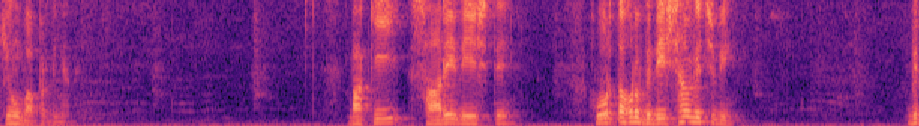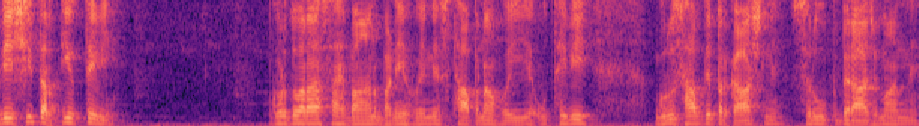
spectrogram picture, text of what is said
ਕਿਉਂ ਵਾਪਰਦੀਆਂ ਨੇ? ਬਾਕੀ ਸਾਰੇ ਦੇਸ਼ ਤੇ, ਹੋਰ ਤਾਂ ਹੋਰ ਵਿਦੇਸ਼ਾਂ ਵਿੱਚ ਵੀ, ਵਿਦੇਸ਼ੀ ਧਰਤੀ ਉੱਤੇ ਵੀ ਗੁਰਦੁਆਰਾ ਸਾਹਿਬਾਨ ਬਣੇ ਹੋਏ ਨੇ, ਸਥਾਪਨਾ ਹੋਈ ਹੈ। ਉੱਥੇ ਵੀ ਗੁਰੂ ਸਾਹਿਬ ਦੇ ਪ੍ਰਕਾਸ਼ ਨੇ, ਸਰੂਪ ਬਿਰਾਜਮਾਨ ਨੇ।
